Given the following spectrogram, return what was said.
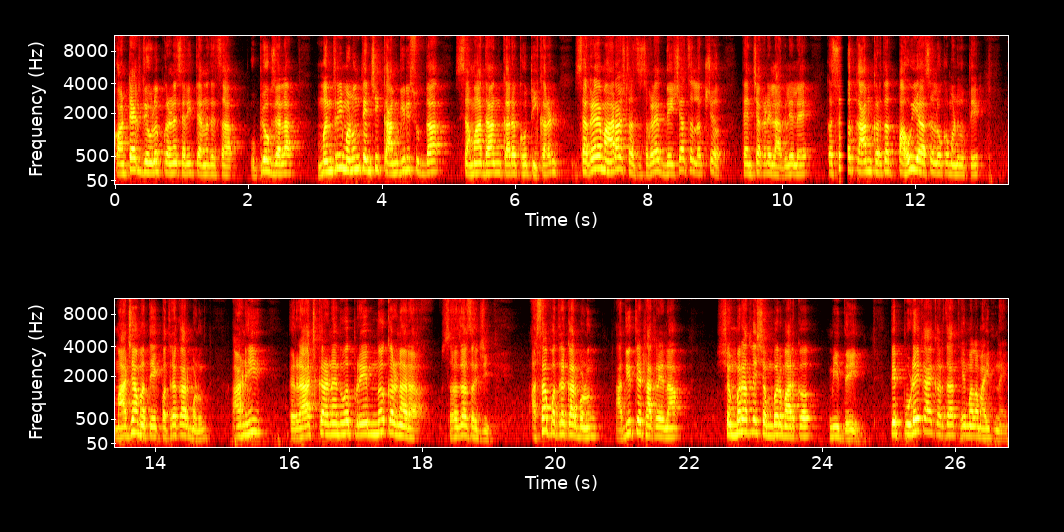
कॉन्टॅक्ट डेव्हलप करण्यासाठी त्यांना त्याचा उपयोग झाला. मंत्री म्हणून त्यांची कामगिरीसुद्धा समाधानकारक होती कारण सगळ्या महाराष्ट्राचं सगळ्या देशाचं लक्ष त्यांच्याकडे लागलेलं आहे. कसं काम करतात पाहूया असं लोक म्हणत होते. माझ्या मते एक पत्रकार म्हणून. आणि राजकारण्यांवर प्रेम न करणारा सहजासहजी असा पत्रकार म्हणून आदित्य ठाकरेंना शंभरातले शंभर मार्क मी देईन. ते पुढे काय करतात हे मला माहीत नाही.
